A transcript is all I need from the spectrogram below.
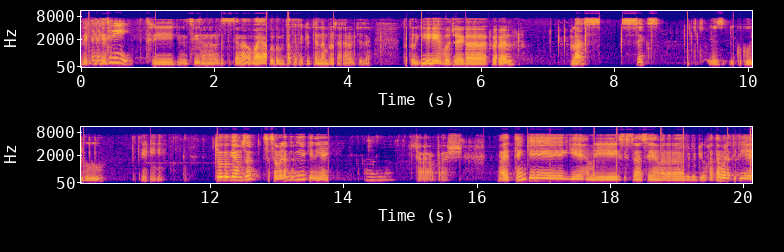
देखिए। Three. थ्री थ्री सैंडविचेस ना वाई आपको बताते थे कितने नंबर सैंडविचेस हैं तो ये हो जाएगा twelve plus six is equal to eighteen हम समझ आ गई कि नहीं आई? शाबाश। आई थिंक ये हमारी इस तरह से हमारा वीडियो खत्म हो जाती है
